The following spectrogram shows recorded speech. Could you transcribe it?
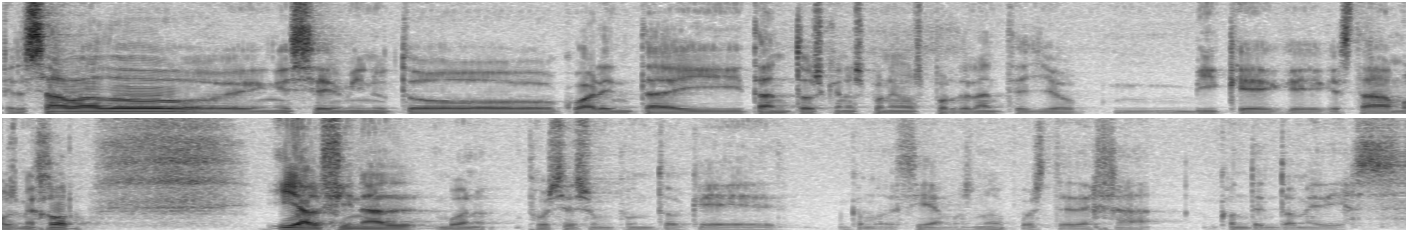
el sábado, en ese minuto cuarenta y tantos que nos ponemos por delante, yo vi que, que, que estábamos mejor. Y al final, bueno, pues es un punto que, como decíamos, ¿no? pues te deja contento a medias.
